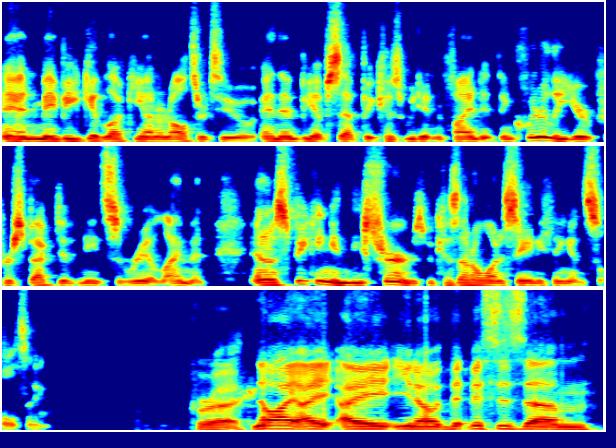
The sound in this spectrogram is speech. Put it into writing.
and maybe get lucky on an alt or two and then be upset because we didn't find it, then clearly your perspective needs some realignment. And I'm speaking in these terms because I don't want to say anything insulting. Correct. No, I, I, I you know, th- this is, um,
